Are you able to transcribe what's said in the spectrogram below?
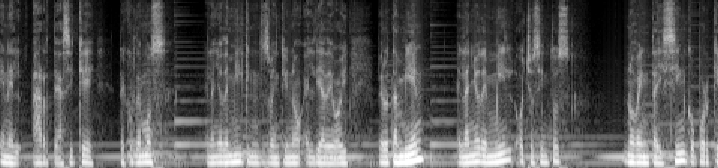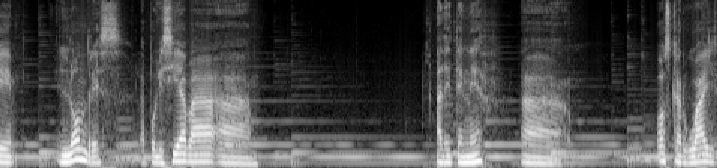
en el arte. Así que recordemos el año de 1521, el día de hoy, pero también el año de 1895, porque en Londres la policía va a, detener a Oscar Wilde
